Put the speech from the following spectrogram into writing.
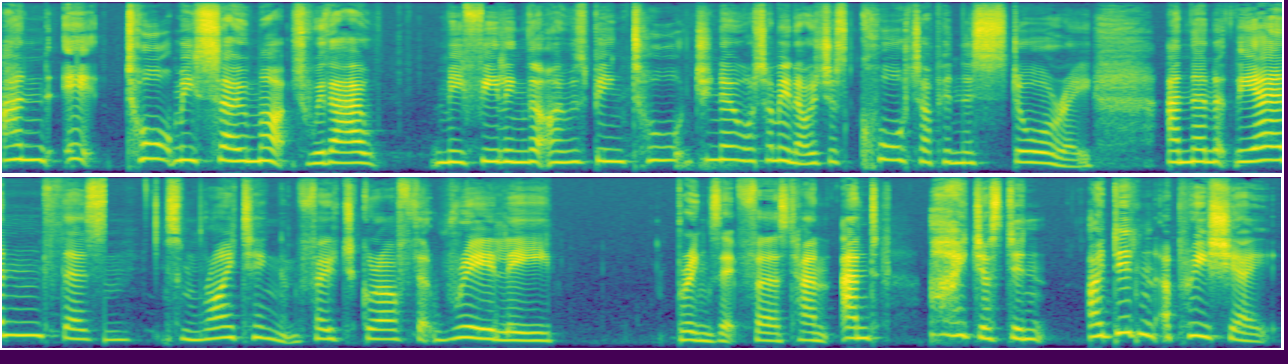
and it taught me so much without me feeling that I was being taught. Do you know what I mean? I was just caught up in this story. And then at the end, there's some, writing and photograph that really brings it firsthand. And I just didn't, I didn't appreciate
